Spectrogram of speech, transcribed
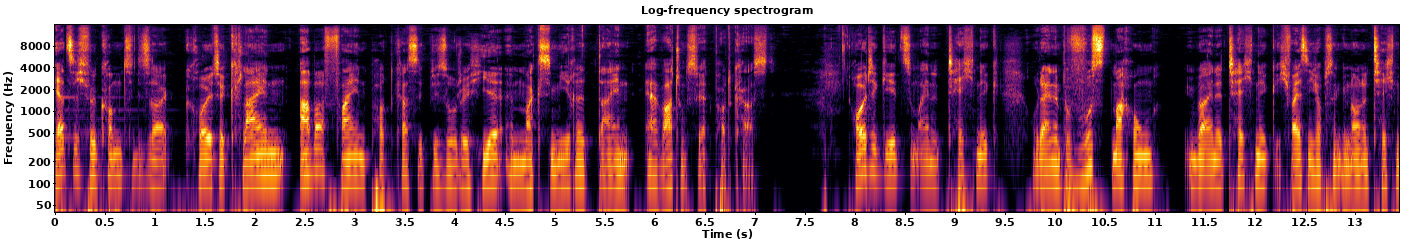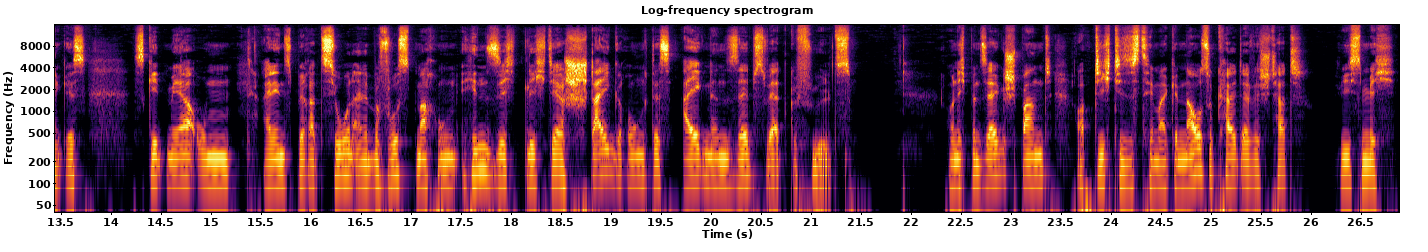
Herzlich willkommen zu dieser heute kleinen, aber feinen Podcast-Episode hier im Maximiere dein Erwartungswert Podcast. Heute geht es um eine Technik oder eine Bewusstmachung über eine Technik. Ich weiß nicht, ob es genau eine Technik ist. Es geht mehr um eine Inspiration, eine Bewusstmachung hinsichtlich der Steigerung des eigenen Selbstwertgefühls. Und ich bin sehr gespannt, ob dich dieses Thema genauso kalt erwischt hat, wie es mich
